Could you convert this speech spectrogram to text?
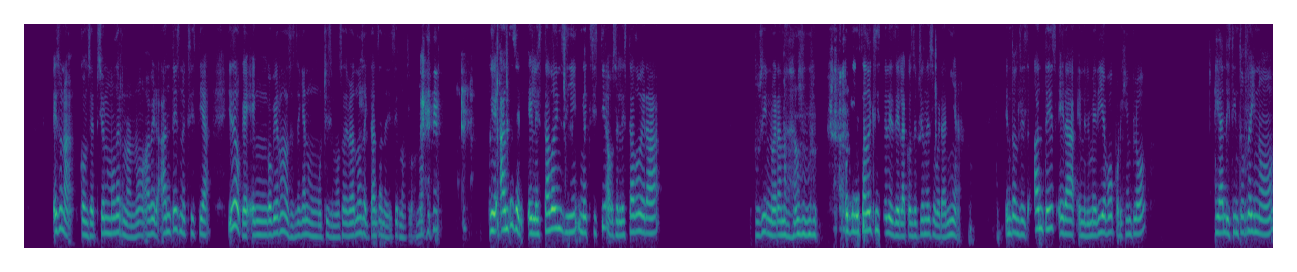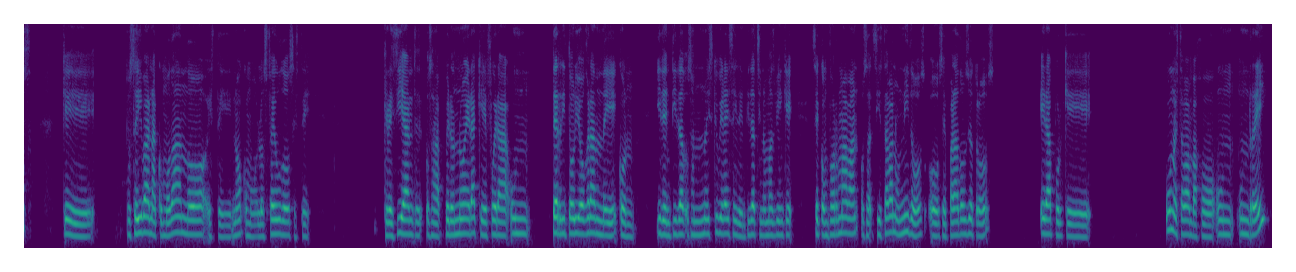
es una concepción moderna, ¿no? A ver, antes no existía, y digo que en gobierno nos enseñan muchísimo, o sea, de verdad no se cansan de decírnoslo, ¿no? que antes el, Estado en sí no existía, o sea, el Estado era, pues sí, no era nada, porque el Estado existe desde la concepción de soberanía. Entonces, antes era en el medievo, por ejemplo, eran distintos reinos que pues se iban acomodando, este, ¿no? Como los feudos, este, crecían, o sea, pero no era que fuera un territorio grande con identidad, o sea, no es que hubiera esa identidad, sino más bien que se conformaban, o sea, si estaban unidos o separados de otros, era porque uno estaban bajo un, un rey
